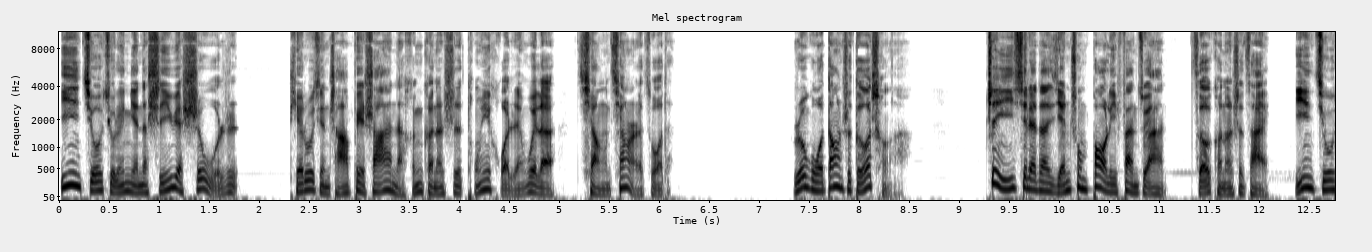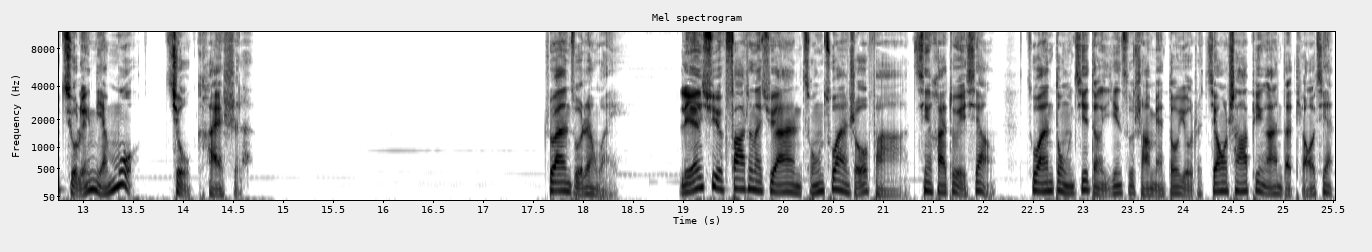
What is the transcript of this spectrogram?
一九九零年的十一月十五日，铁路警察被杀案呢，很可能是同一伙人为了抢枪而做的。如果当时得逞啊！这一系列的严重暴力犯罪案，则可能是在一九九零年末就开始了。专案组认为，连续发生的血案从作案手法、侵害对象、作案动机等因素上面都有着交叉并案的条件。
